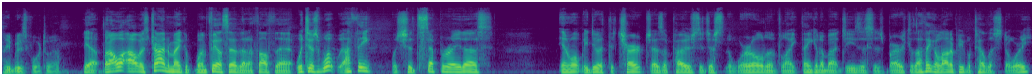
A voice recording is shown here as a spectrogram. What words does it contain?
Hebrews four twelve. Yeah, but I, I was trying to make a, when Phil said that I thought that, which is what I think what should separate us in what we do at the church as opposed to just the world of like thinking about Jesus' birth. Because I think a lot of people tell the story,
